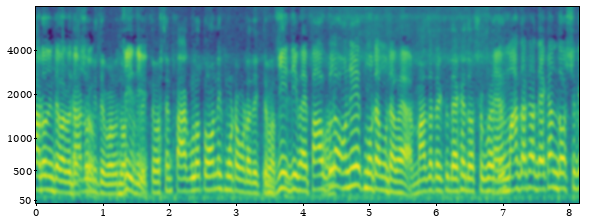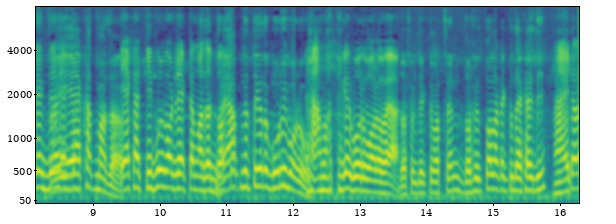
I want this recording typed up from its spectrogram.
কার্ডও নিতে পারবে কার্ডও দর্শক। নিতে পারবে। জি জি। দেখতে পাচ্ছেন পাগুলো তো অনেক মোটা মোটা দেখতে জি পাচ্ছি। জি ভাই পাওগুলো অনেক মোটা মোটা ভাইয়া। আর মাজাটা একটু দেখায় দর্শক হ্যাঁ, মাজাটা দেখান দর্শকের যে এক হাত মাজা এক আর ট্রিপল বডির একটা মাজা দর্শক আপনার থেকে তো গরুই বড়। হ্যাঁ, আমার থেকে গরু বড় ভাইয়া। দর্শক দেখতে পাচ্ছেন দর্শক তলাটা একটু দেখাই দিই। হ্যাঁ এটার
